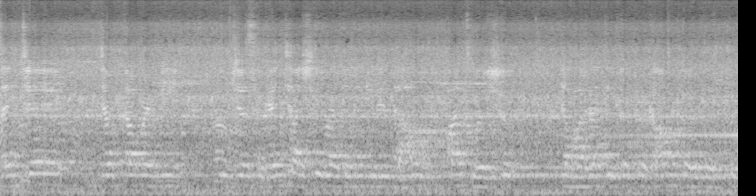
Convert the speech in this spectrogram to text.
संजय जगतापांनी तुमच्या सगळ्यांच्या आशीर्वादाने गेले दहा पाच वर्ष त्या भागात एकत्र काम करत असतो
